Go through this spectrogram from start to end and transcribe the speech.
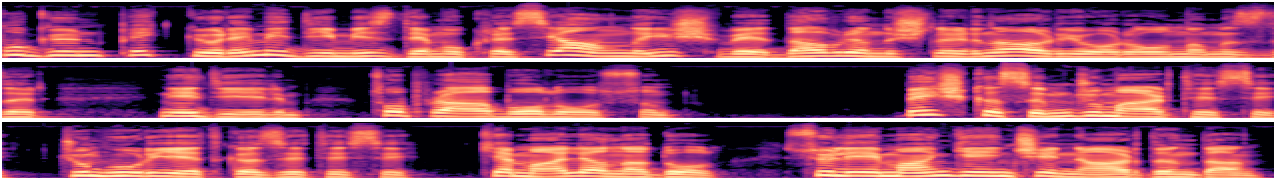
bugün pek göremediğimiz demokrasi anlayış ve davranışlarını arıyor olmamızdır. Ne diyelim, toprağı bol olsun. 5 Kasım Cumartesi, Cumhuriyet Gazetesi, Kemal Anadol, Süleyman Genç'in ardından.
